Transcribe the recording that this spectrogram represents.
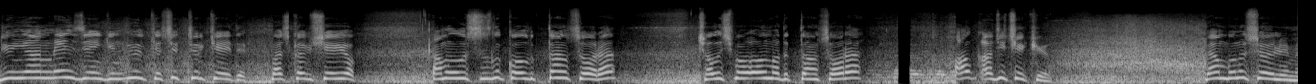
Dünyanın en zengin ülkesi Türkiye'dir. Başka bir şey yok. Ama hırsızlık olduktan sonra, çalışma olmadıktan sonra halk acı çekiyor. Ben bunu söyleyeyim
